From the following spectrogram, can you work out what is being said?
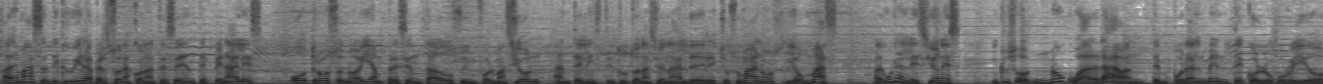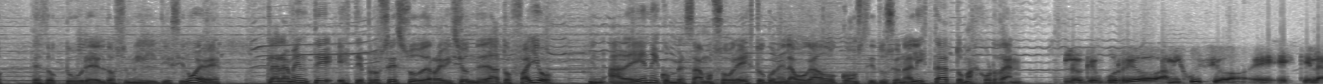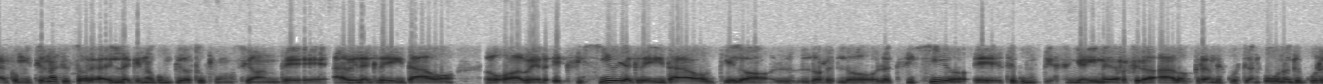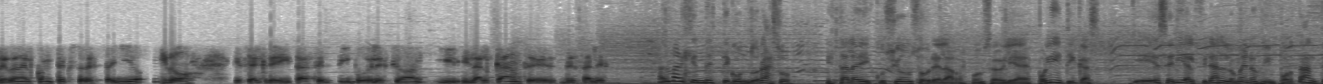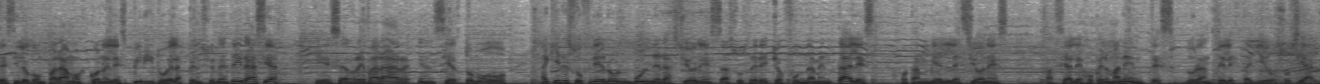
Además de que hubiera personas con antecedentes penales, otros no habían presentado su información ante el Instituto Nacional de Derechos Humanos y aún más, algunas lesiones incluso no cuadraban temporalmente con lo ocurrido desde octubre del 2019. Claramente este proceso de revisión de datos falló. En ADN conversamos sobre esto con el abogado constitucionalista Tomás Jordán. Lo que ocurrió, a mi juicio, eh, es que la comisión asesora es la que no cumplió su función de haber acreditado o, haber exigido y acreditado que lo, lo, exigido eh, se cumpliese. Y ahí me refiero a, dos grandes cuestiones. Uno, que ocurriera en el contexto del estallido y dos, que se acreditase el tipo de lesión y, el alcance de esa lesión. Al margen de este condorazo, está la discusión sobre las responsabilidades políticas, que sería al final lo menos importante si lo comparamos con el espíritu de las pensiones de gracia, que es reparar, en cierto modo, a quienes sufrieron vulneraciones a sus derechos fundamentales o también lesiones parciales o permanentes durante el estallido social.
